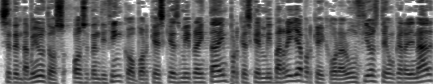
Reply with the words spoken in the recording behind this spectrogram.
70 minutos o 75, porque es que es mi prime time, porque es que es mi parrilla, porque con anuncios tengo que rellenar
